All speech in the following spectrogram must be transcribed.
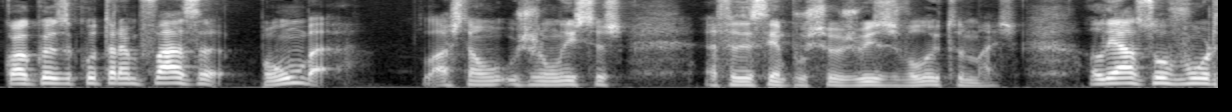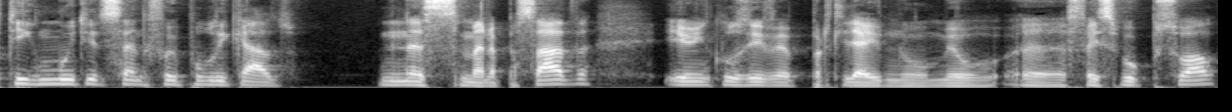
Qualquer coisa que o Trump faça, pumba! Lá estão os jornalistas a fazer sempre os seus juízos de valor e tudo mais. Aliás, houve um artigo muito interessante que foi publicado na semana passada. Eu, inclusive, partilhei no meu uh, Facebook pessoal.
